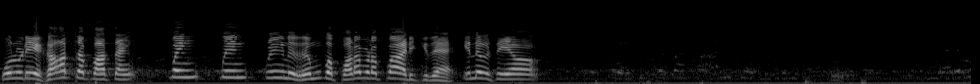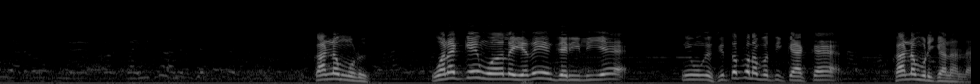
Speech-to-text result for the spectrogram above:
உன்னுடைய காற்றை பார்த்தேன். பிங் பிங் பிங்னு ரொம்ப படபடப்பாக அடிக்குதே. என்ன விஷயம்? கண்ணை மூடு. உனக்கே முதல்ல எதையும் தெரியலையே. நீ உங்கள் சித்தப்பனை பற்றி கேட்க கண்ண முடிக்கானல்ல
